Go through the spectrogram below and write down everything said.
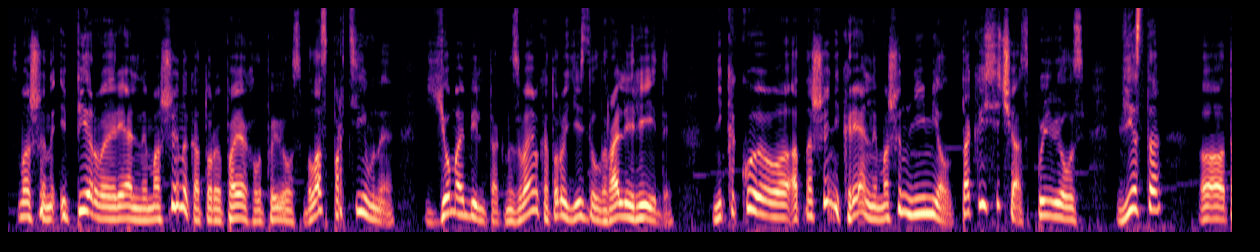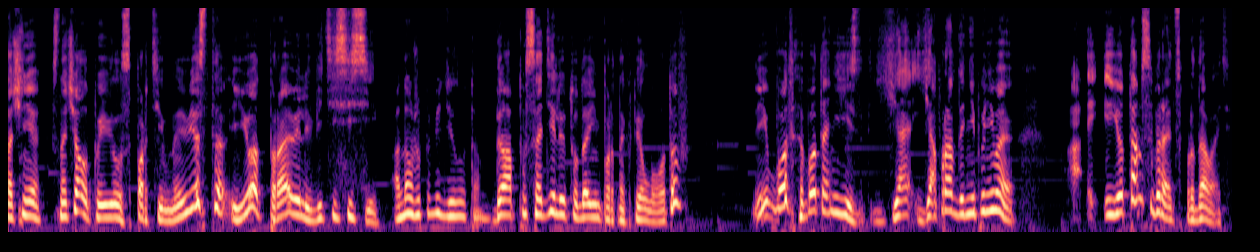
с машиной. И первая реальная машина, которая поехала, появилась, была спортивная. Ё-мобиль, так называемый, который ездил ралли-рейды. Никакого отношения к реальной машине не имел. Так и сейчас появилась Веста, а, точнее, сначала появилась спортивная Веста, ее отправили в VTCC. Она уже победила там. Да, посадили туда импортных пилотов, и вот, вот они ездят. Я, я правда не понимаю, а ее там собираются продавать?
